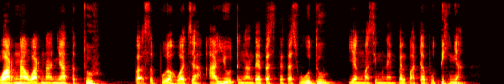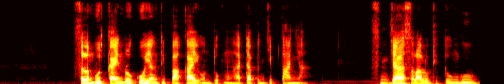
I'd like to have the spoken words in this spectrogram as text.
Warna-warnanya teduh, bak sebuah wajah ayu dengan tetes-tetes wudhu yang masih menempel pada putihnya. Selembut kain rukuh yang dipakai untuk menghadap penciptanya. Senja selalu ditunggu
